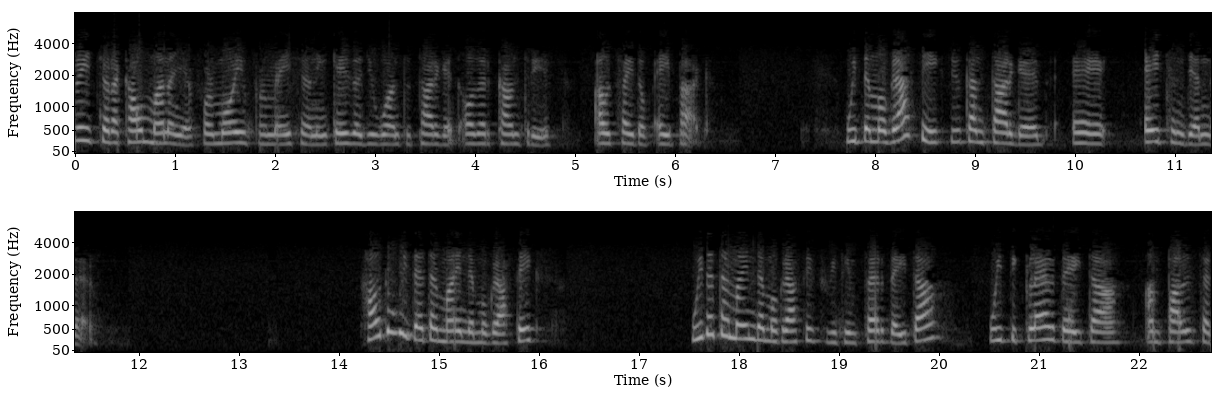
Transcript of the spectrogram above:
reach your account manager for more information in case that you want to target other countries outside of APAC. With demographics, you can target uh, age and gender. How do we determine demographics? We determine demographics with inferred data, with declared data, and publisher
